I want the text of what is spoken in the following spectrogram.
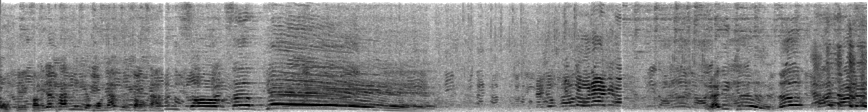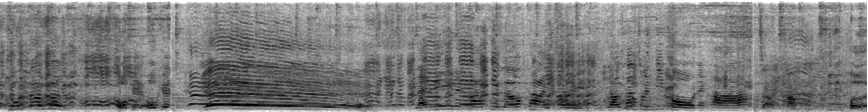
โอเค ขออนุญาตท่านนี้เดี๋ยวผมนับหนึ่งสองสามหนึ่งสองสามเย้ และนี่คือ Love High Thailand 2000โอเค โอเค เย้และนี่นะคะคือ Love Pride Parade 2024 นะคะจะทำพิธีเปิด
